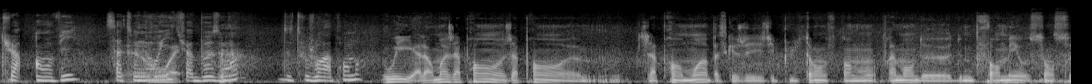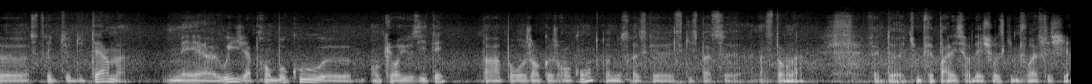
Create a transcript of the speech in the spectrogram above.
Tu as envie, ça te nourrit, tu as besoin de toujours apprendre? Oui, alors moi j'apprends, j'apprends, euh, j'apprends moins parce que j'ai plus le temps vraiment de, me former au sens euh, strict du terme. Mais euh, oui, j'apprends beaucoup en curiosité par rapport aux gens que je rencontre, ne serait-ce que ce qui se passe à l'instant là. En fait, tu me fais parler sur des choses qui me font réfléchir.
